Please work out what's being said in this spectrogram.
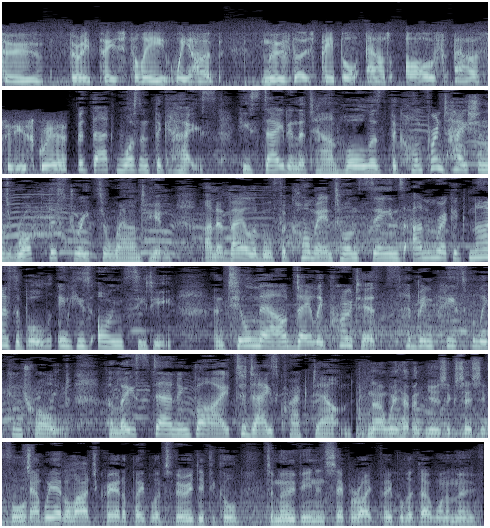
to very peacefully, we hope, move those people out of our city square. But that wasn't the case. He stayed in the town hall as the confrontations rocked the streets around him, unavailable for comment on scenes unrecognisable in his own city. Until now, daily protests had been peacefully controlled. Police standing by today's crackdown. No, we haven't used excessive force. Now, we had a large crowd of people. It's very difficult to move in and separate people that don't want to move.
